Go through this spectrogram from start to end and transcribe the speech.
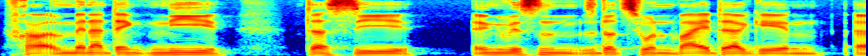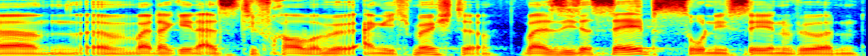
Fra Männer denken nie, dass sie in gewissen Situationen weitergehen, ähm, äh, weitergehen, als die Frau eigentlich möchte, weil sie das selbst so nicht sehen würden.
